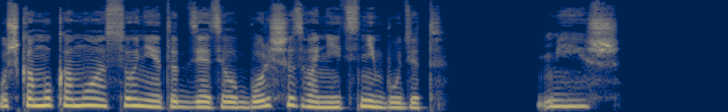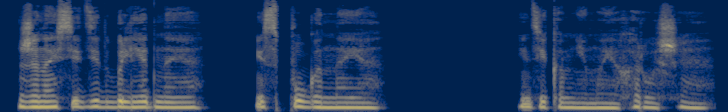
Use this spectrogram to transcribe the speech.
Уж кому-кому, а Соне этот дятел больше звонить не будет. «Миш», Жена сидит бледная, испуганная. Иди ко мне, моя хорошая.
